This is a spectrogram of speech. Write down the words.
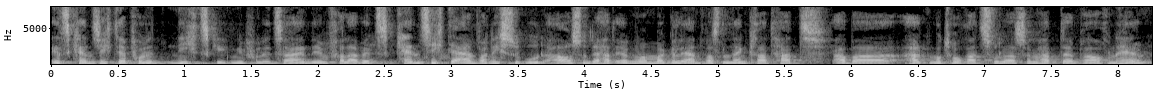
Jetzt kennt sich der Polit nichts gegen die Polizei in dem Fall, aber jetzt kennt sich der einfach nicht so gut aus und der hat irgendwann mal gelernt, was ein Lenkrad hat, aber halt Motorradzulassung hat, der braucht einen Helm.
